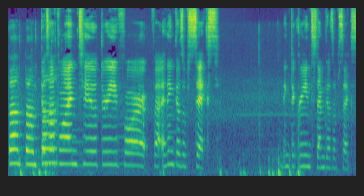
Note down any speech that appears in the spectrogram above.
bum bum bum. Goes up one, two, three, four, five. I think it goes up six. I think the green stem goes up six.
